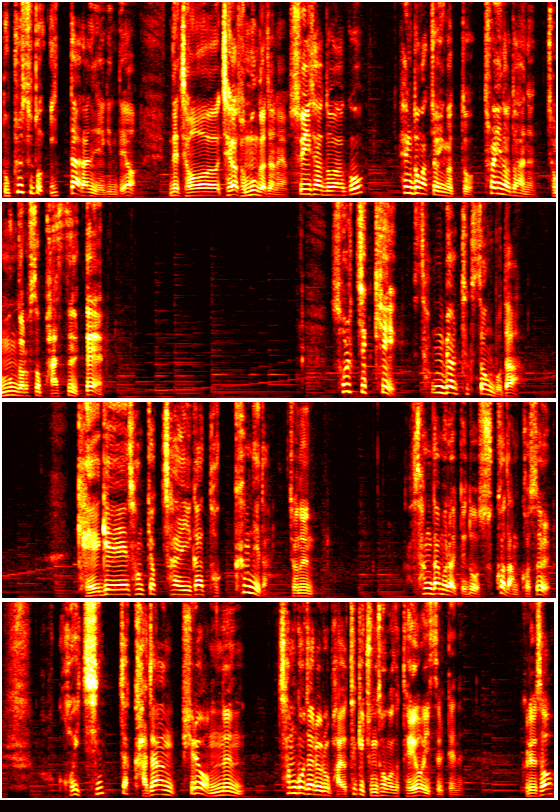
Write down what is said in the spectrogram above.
높을 수도 있다라는 얘기인데요. 근데 저 제가 전문가잖아요. 수의사도 하고 행동학적인 것도 트레이너도 하는 전문가로서 봤을 때 솔직히 성별 특성보다 개개의 성격 차이가 더 큽니다. 저는 상담을 할 때도 수컷, 암컷을 거의 진짜 가장 필요 없는 참고 자료로 봐요. 특히 중성화가 되어 있을 때는. 그래서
